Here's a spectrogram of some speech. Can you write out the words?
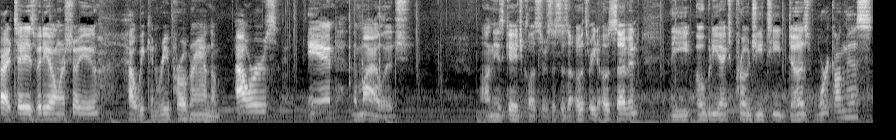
All right, today's video, I wanna show you how we can reprogram the hours and the mileage on these gauge clusters. This is a 03 to 07. The OBDX Pro GT does work on this.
